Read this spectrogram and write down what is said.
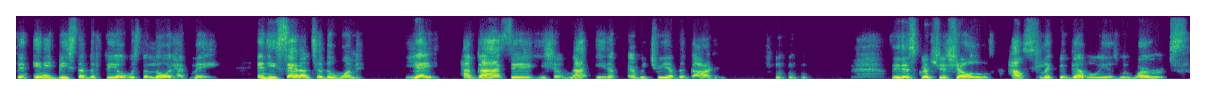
than any beast of the field which the Lord had made. And he said unto the woman, Yea, have God said, Ye shall not eat of every tree of the garden? see, this scripture shows how slick the devil is with words.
